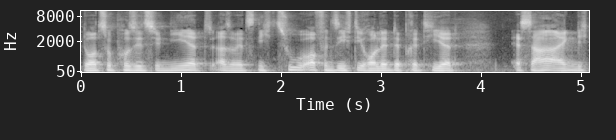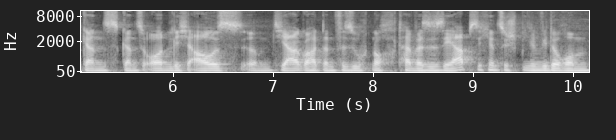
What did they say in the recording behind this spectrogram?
dort so positioniert, also jetzt nicht zu offensiv die Rolle interpretiert. Es sah eigentlich ganz, ganz ordentlich aus. Ähm, Thiago hat dann versucht, noch teilweise sehr absichernd zu spielen wiederum.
